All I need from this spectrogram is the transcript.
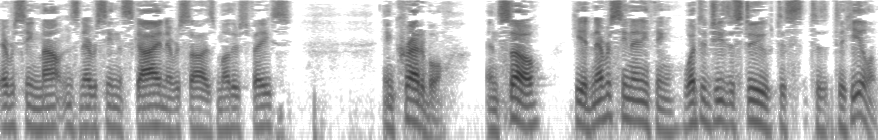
Never seen mountains, never seen the sky, never saw his mother's face. Incredible. And so, he had never seen anything. What did Jesus do to, to, to heal him?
